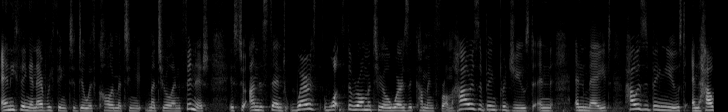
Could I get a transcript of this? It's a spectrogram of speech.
anything and everything to do with color, material, and finish is to understand where, what's the raw material, where is it coming from, how is it being produced and, and made, how is it being used, and how,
